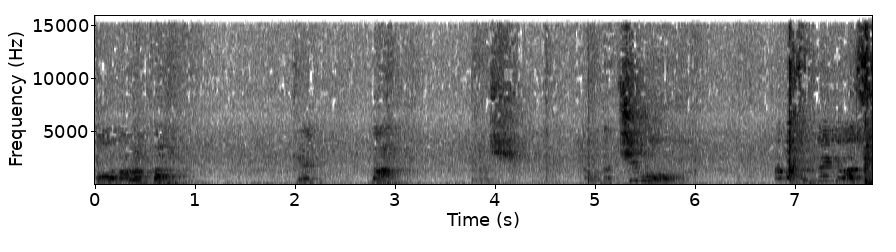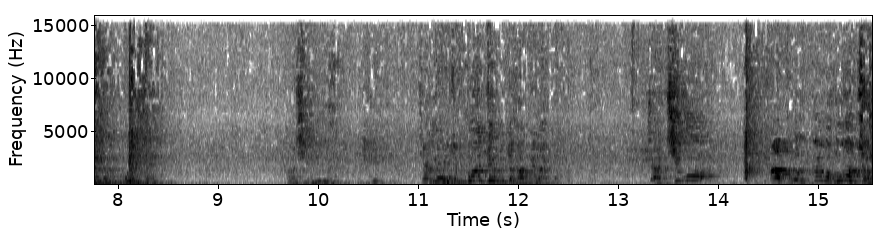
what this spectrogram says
어, 나 락다운. 이렇게, 나, 다시. 잡아다 치고, 잡아서 땡겨 왔으면 포인트. 다시. 이렇게. 자, 그럼 이제 포인트부터 갑니다. 자, 치고, 앞으로 끌고 누웠죠.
